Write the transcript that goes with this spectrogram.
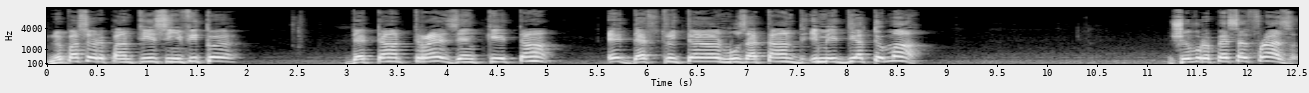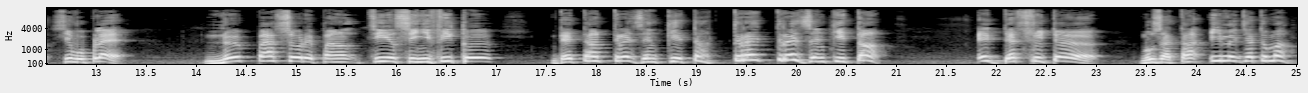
Ne pas se repentir signifie que des temps très inquiétants et destructeurs nous attendent immédiatement. Je vous répète cette phrase, s'il vous plaît. Ne pas se repentir signifie que des temps très inquiétants, très très inquiétants et destructeurs nous attendent immédiatement.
